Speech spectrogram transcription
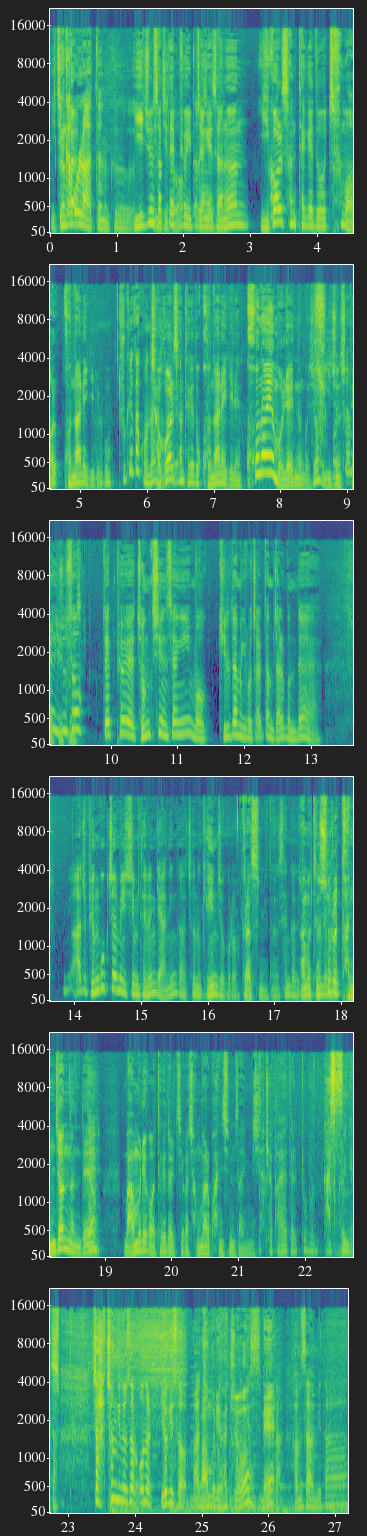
이제까 그러니까 올라왔던 그 이준석 대표 입장에서는 이걸 선택해도 참 어- 고난의 길이고 두개 다 고난. 저걸 선택해도 고난의 길인 코너에 몰려 있는 거죠. 이준석 대표. 이준석 대표의 정치 인생이 뭐 길다면 길고 짧다면 짧은데 아주 변곡점이 지금 되는 게 아닌가 저는 개인적으로 그렇습니다. 생각이 좀 아무튼. 수를 던졌는데요. 네. 마무리가 어떻게 될지가 정말 관심사입니다. 지켜봐야 될 부분 같습니다. 자, 청기 누설 오늘 여기서 마무리하죠. 네. 하겠습니다. 감사합니다.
